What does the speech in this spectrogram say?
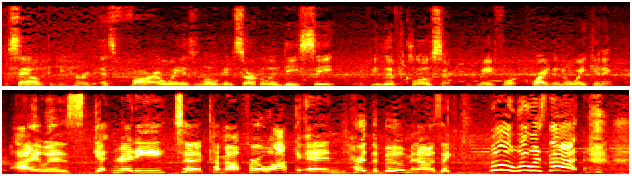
The sound could be heard as far away as Logan Circle in D.C. If you lived closer, it made for quite an awakening. I was getting ready to come out for a walk and heard the boom, and I was like, oh, what was that?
